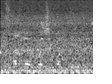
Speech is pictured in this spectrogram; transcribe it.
I don't know what you want to do.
